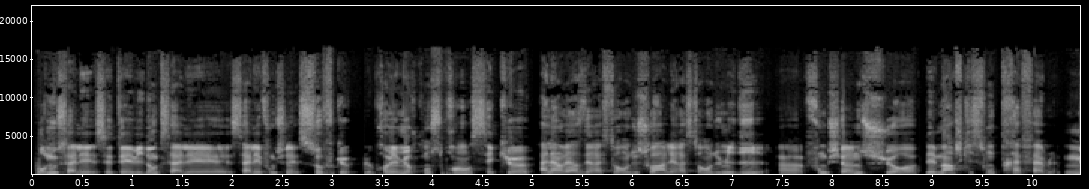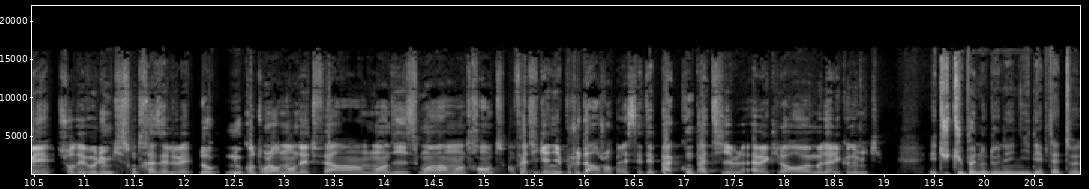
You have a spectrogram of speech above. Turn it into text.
pour nous, c'était évident que ça allait, ça allait fonctionner. Sauf que le premier mur qu'on se prend, c'est que, à l'inverse des restaurants du soir, les restaurants du midi euh, fonctionnent sur des marges qui sont très faibles, mais sur des volumes qui sont très élevés. Donc nous, quand on leur demandait de faire un moins 10, moins 20, moins 30, en fait, ils gagnaient plus d'argent. Et c'était pas compatible avec leur euh, modèle économique. Et tu, peux nous donner une idée peut-être euh,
